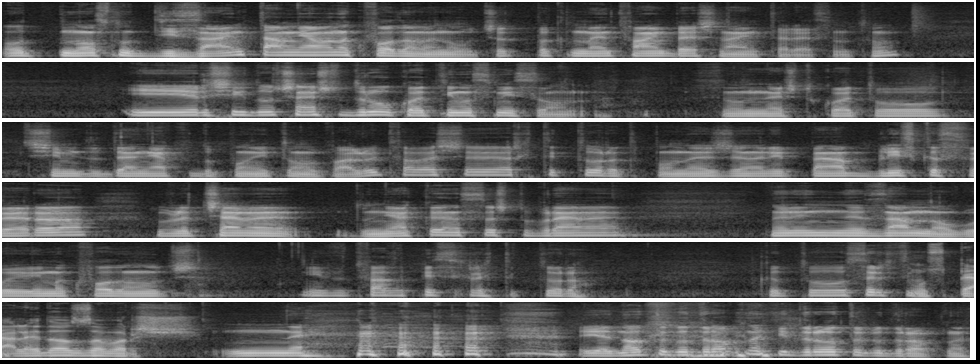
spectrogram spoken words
относно дизайн там няма на какво да ме научат, пък на мен това ми беше най-интересното. И реших да уча нещо друго, което има смисъл. Нещо, което ще ми даде някакво допълнително валю и това беше архитектурата, понеже нали, една близка сфера, влечеме до някъде на същото време, нали, не знам много и има какво да науча. И затова записах архитектура. Като с архитектура... Успя ли да завършиш? Не. и едното го дропнах и другото го дропнах.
